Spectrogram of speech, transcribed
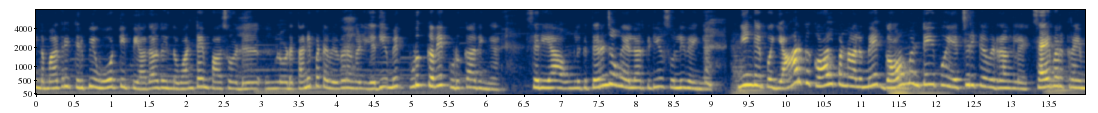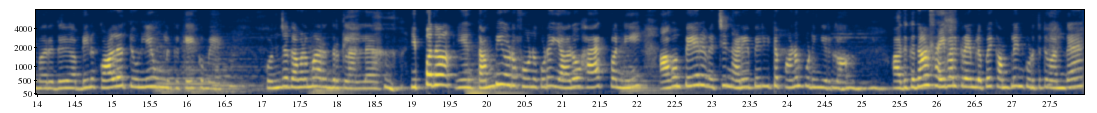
இந்த மாதிரி திருப்பி ஓடிபி அதாவது இந்த ஒன் டைம் பாஸ்வேர்டு உங்களோட தனிப்பட்ட விவரங்கள் எதையுமே கொடுக்கவே கொடுக்காதீங்க. சரியா? உங்களுக்கு தெரிஞ்சவங்க எல்லார்கிட்டயும் சொல்லி வைங்க. நீங்க இப்போ யாருக்கு கால் பண்ணாலுமே கவர்மெண்ட்டே இப்போ எச்சரிக்கை விடுறாங்களே. சைபர் கிரைம் வருது அப்படின்னு காலர் டியூன்லயே உங்களுக்கு கேட்குமே கொஞ்சம் கவனமா இருந்திருக்கலாம்ல. இப்போதான் என் தம்பியோட ஃபோனை கூட யாரோ ஹேக் பண்ணி அவன் பேரை வச்சு நிறைய பேர்கிட்ட பணம் பிடுங்கியிருக்கான். அதுக்கு தான் சைபர் கிரைமில் போய் கம்ப்ளைண்ட் கொடுத்துட்டு வந்தேன்.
